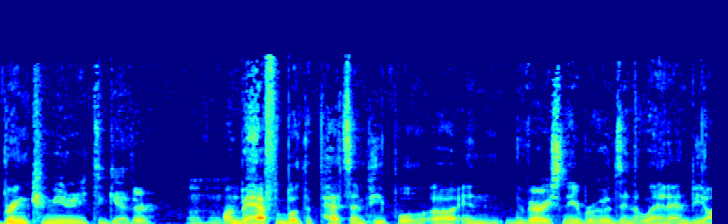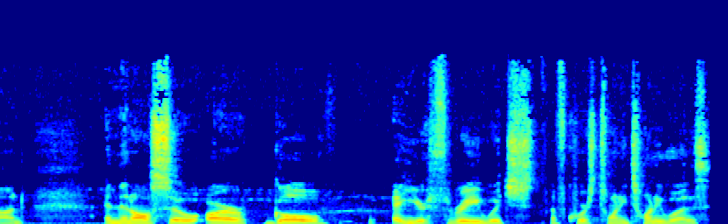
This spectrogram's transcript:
bring community together Mhm. on behalf of both the pets and people uh, in the various neighborhoods in Atlanta and beyond. And then also our goal at year three, which of course 2020 was,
